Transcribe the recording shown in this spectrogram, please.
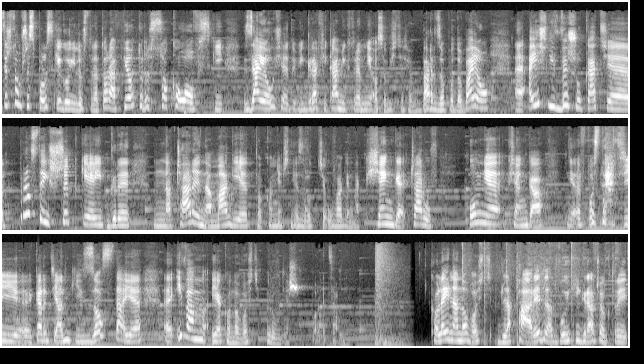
zresztą przez polskiego ilustratora Piotr Sokołowski zajął się tymi grafikami, które mnie osobiście się bardzo podobają. E, a jeśli wyszukacie prostej, szybkiej gry na czary, na magię, to koniecznie zwróćcie uwagę na Księgę Czarów u mnie księga w postaci karcianki zostaje i Wam jako nowość również polecam. Kolejna nowość dla pary, dla dwójki graczy, o której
